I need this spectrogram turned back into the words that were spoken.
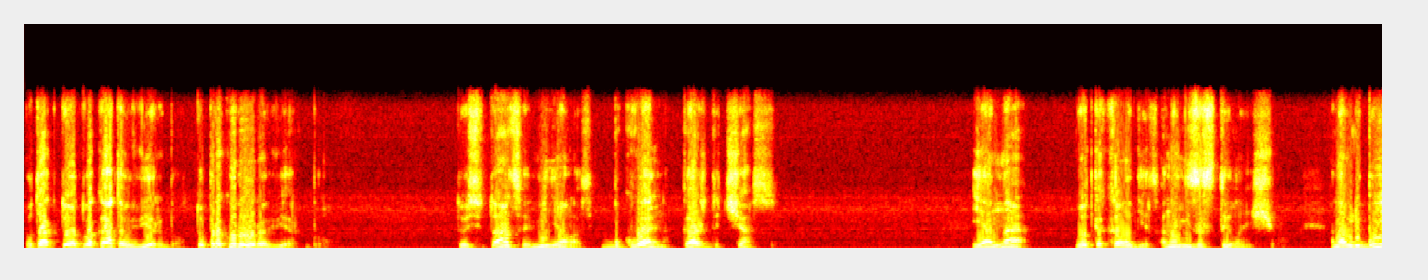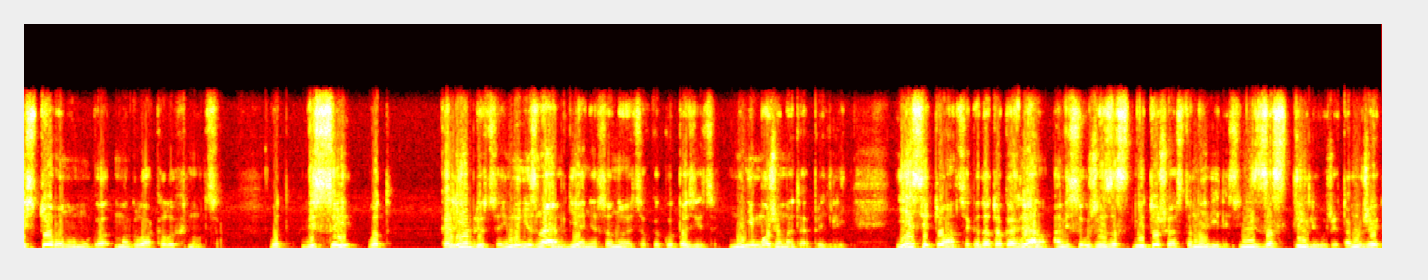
вот так то адвоката вверх был, то прокурора вверх был. То есть ситуация менялась буквально каждый час. И она, вот как холодец, она не застыла еще. Она в любую сторону могла колыхнуться. Вот весы вот колеблются, и мы не знаем, где они становятся, в какой позиции. Мы не можем это определить. Есть ситуация, когда только глянул, а весы уже не то, что остановились, они застыли уже, там уже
